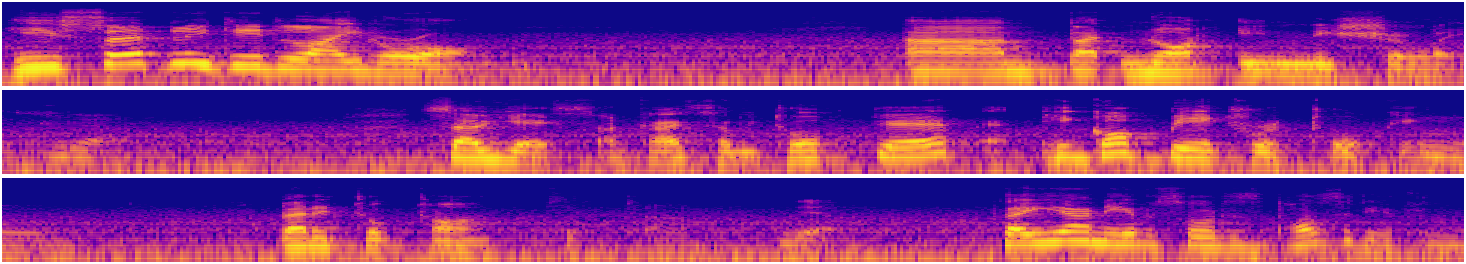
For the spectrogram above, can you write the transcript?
He certainly did later on, um, but not initially. Yeah. So, yes, okay, so we talked, yeah, he got better at talking, Mm. but it took time. Took time. Yeah. So, he only ever saw it as a positive. Mm.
